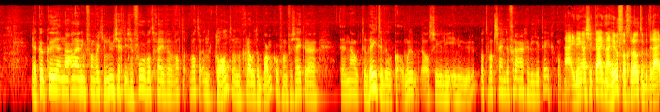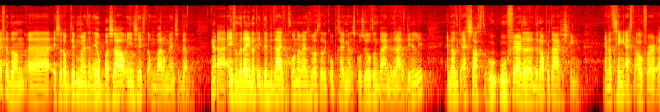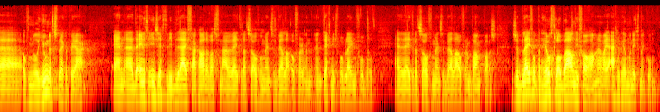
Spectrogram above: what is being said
Ja, kun, je naar aanleiding van wat je nu zegt eens een voorbeeld geven wat, wat een klant, een grote bank of een verzekeraar eh, nou te weten wil komen als ze jullie inhuren? Wat, wat zijn de vragen die je tegenkomt? Nou, ik denk als je kijkt naar heel veel grote bedrijven, dan uh, is er op dit moment een heel bazaal inzicht om waarom mensen bellen. Ja. Uh, een van de redenen dat ik dit bedrijf begonnen was, was dat ik op een gegeven moment als consultant bij een bedrijf binnenliep. En dat ik echt zag hoe, hoe ver de, de rapportages gingen. En dat ging echt over, over miljoenen gesprekken per jaar. En de enige inzichten die bedrijven vaak hadden was van nou, we weten dat zoveel mensen bellen over een, een technisch probleem bijvoorbeeld. En we weten dat zoveel mensen bellen over een bankpas. Dus het bleef op een heel globaal niveau hangen waar je eigenlijk helemaal niks mee kon.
